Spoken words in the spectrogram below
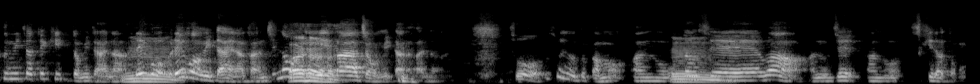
組み立てキットみたいな、うんレゴ、レゴみたいな感じの家バージョンみたいな感じなの。そう、そういうのとかも、あの、うん男性は、あの、ぜあの好きだと思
